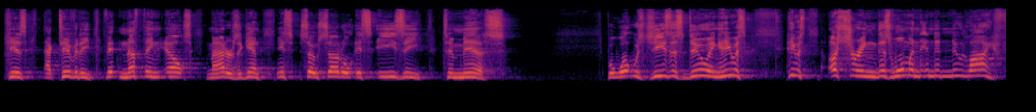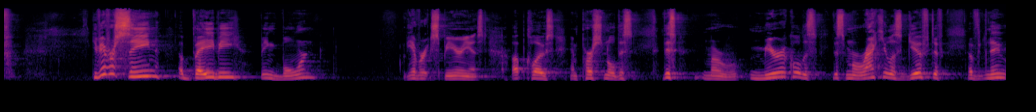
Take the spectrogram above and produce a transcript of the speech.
his activity that nothing else matters. Again, it's so subtle, it's easy to miss. But what was Jesus doing? He was, he was ushering this woman into new life. Have you ever seen a baby being born? Have you ever experienced up close and personal this, this miracle, this, this miraculous gift of, of new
